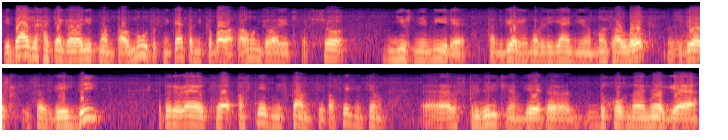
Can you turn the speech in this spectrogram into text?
И даже, хотя говорит нам Талмуд, уж никакая там не Кабала, Талмуд говорит, что все в нижнем мире подвержено влиянию мазолот, звезд и созвездий, которые являются последней станцией, последним тем э, распределителем, где эта духовная энергия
